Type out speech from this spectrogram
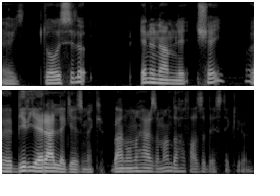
E, dolayısıyla en önemli şey e, bir yerelle gezmek. Ben onu her zaman daha fazla destekliyorum.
